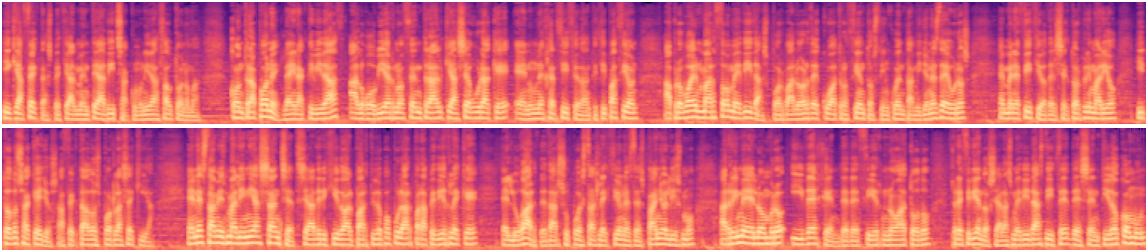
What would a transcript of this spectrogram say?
y que afecta especialmente a dicha comunidad autónoma. Contrapone la inactividad al gobierno central que asegura que, en un ejercicio de anticipación, aprobó en marzo medidas por valor de 450 millones de euros en beneficio del sector primario y todos aquellos afectados por la sequía. En esta misma línea, Sánchez se ha dirigido al Partido Popular para pedirle que, en lugar de dar supuestas lecciones de españolismo, arrime el hombro y dejen de decir no a todo, refiriéndose a las medidas, dice, de sentido común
